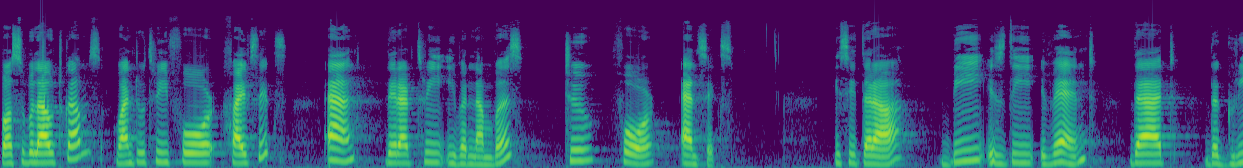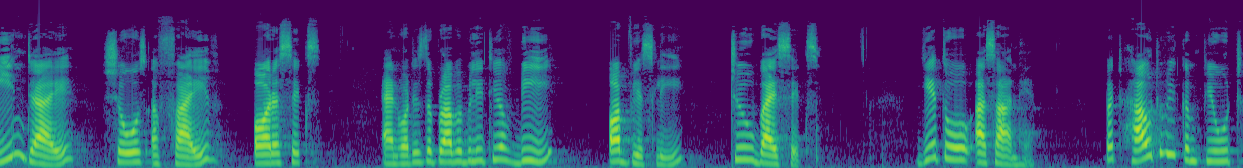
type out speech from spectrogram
possible outcomes 1, 2, 3, 4, 5, 6 and there are 3 even numbers 2, 4 and 6. इसी तरह B is the event that the green die shows a 5 or a 6 and what is the probability of B? Obviously 2 by 6. ये तो आसान है but how do we compute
